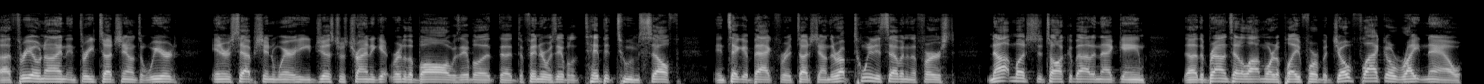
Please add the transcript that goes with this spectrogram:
uh, 309 and three touchdowns. A weird interception where he just was trying to get rid of the ball. Was able to, the defender was able to tip it to himself and take it back for a touchdown. They're up 20 to 7 in the first. Not much to talk about in that game. Uh, the Browns had a lot more to play for, but Joe Flacco right now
